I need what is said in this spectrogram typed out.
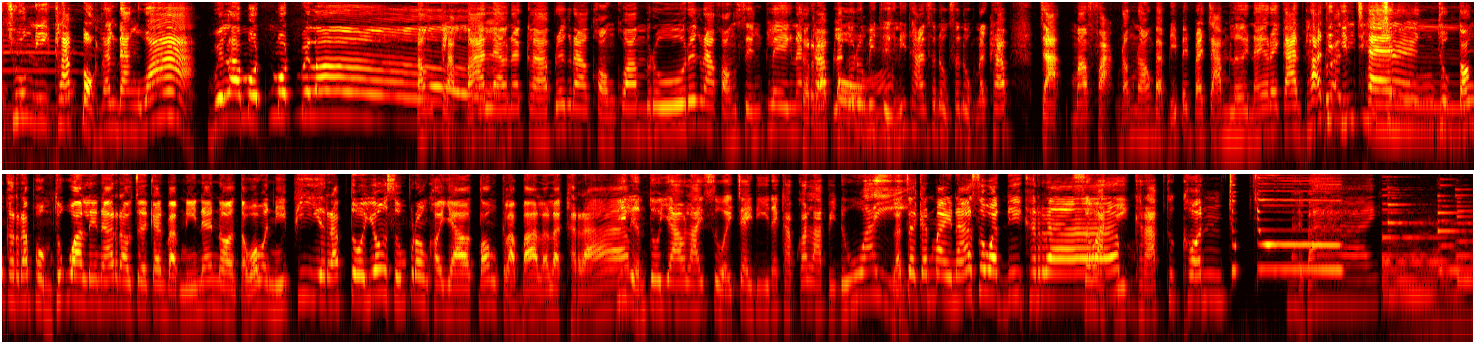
ช่วงนี้ครับบอกดัง ๆ ว่า เวลาหมดหมดเวลา ต้องกลับบ้านแล้วนะครับ เรื่องราวของความรู้เรื่องราวของเสียงเพลงนะคครัรับบแล้วก็ผมรวมไปถึงนิทานสนุกๆนะครับ จะมาฝากน้องๆ แบบนี้เป็นประจำเลยในรายการพระอาทิตย์ยิ้มแฉ่งถูกต้องครับผมทุกวันเลยนะ เราเจอกันแบบนี้แน่นอน แต่ว่าวันนี้พี่รับตัวโยงสูงโปรงคอยาวต้องกลับบ้านแล้วล่ะครับพี่เหลือมตัวยาวลายสวยใจดีนะครับ ก็ลาไปด้วย แล้วเจอกันใหม่นะ สวัสดีครับ สวัสดีครับ ทุกคนจุ๊บจุ๊บบ๊ายบาย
